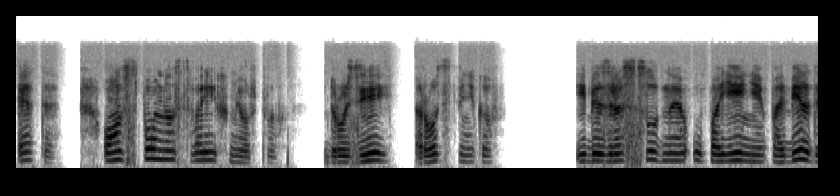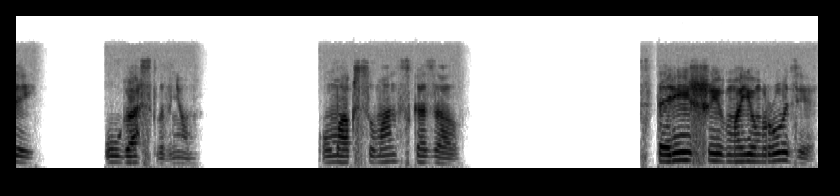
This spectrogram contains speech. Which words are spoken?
это, он вспомнил своих мертвых, друзей, родственников, и безрассудное упоение победой угасло в нем. Умак Суман сказал, «Старейший в моем роде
